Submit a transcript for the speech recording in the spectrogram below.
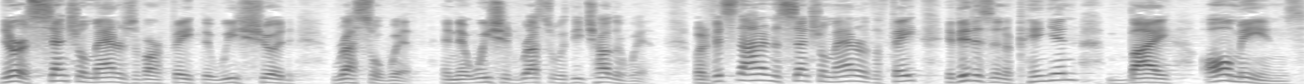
There are essential matters of our faith that we should wrestle with and that we should wrestle with each other with. But if it's not an essential matter of the faith, if it is an opinion, by all means,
